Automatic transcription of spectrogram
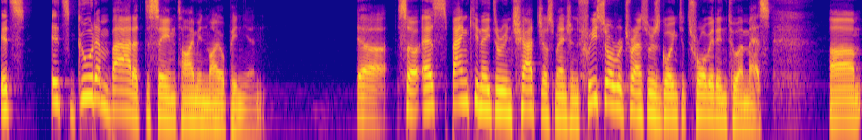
it's it's good and bad at the same time, in my opinion. Uh, so as Spankinator in chat just mentioned, free server transfer is going to throw it into a mess. Um,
